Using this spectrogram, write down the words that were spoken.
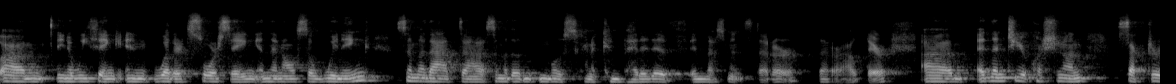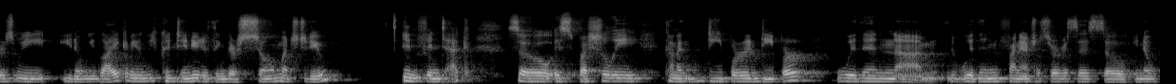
um, you know, we think in whether it's sourcing and then also winning some of that, uh, some of the most kind of competitive investments that are that are out there. Um, and then to your question on sectors we, you know, we like. I mean, we continue to think there's so much to do in fintech. So especially kind of deeper and deeper within um, within financial services. So you know,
